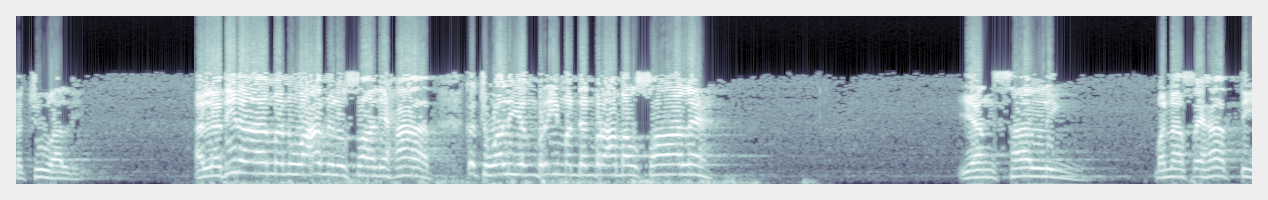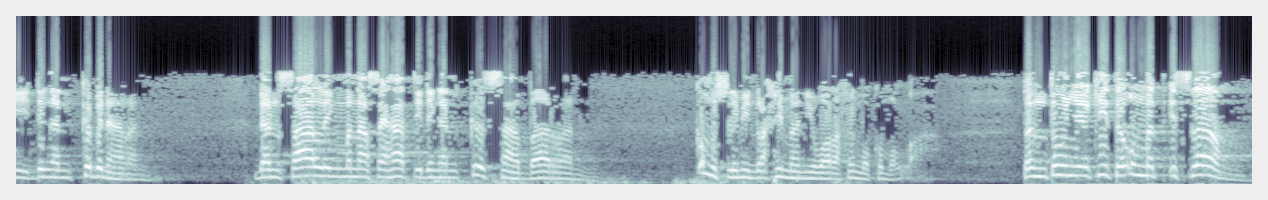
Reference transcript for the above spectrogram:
kecuali Alladzina amanu wa amilu salihat. Kecuali yang beriman dan beramal saleh. Yang saling menasehati dengan kebenaran. Dan saling menasehati dengan kesabaran. Kau muslimin rahimani wa rahimakumullah. Tentunya kita umat Islam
